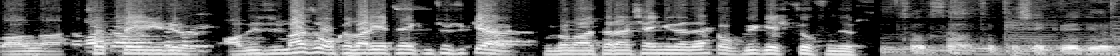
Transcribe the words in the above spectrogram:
Valla çok da iyi gidiyor. Abi üzülmez mi? O kadar yetenekli çocuk yani. Buradan Alperen Şengün'e de çok büyük geçmiş olsun diyoruz. Çok sağ ol, çok teşekkür ediyorum.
